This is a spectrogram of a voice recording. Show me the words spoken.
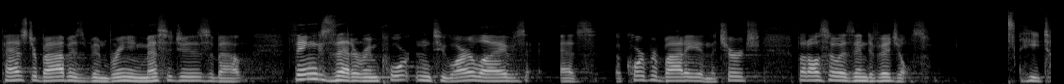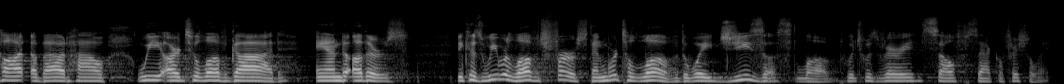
Pastor Bob has been bringing messages about things that are important to our lives as a corporate body in the church, but also as individuals. He taught about how we are to love God and others because we were loved first, and we're to love the way Jesus loved, which was very self sacrificially.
